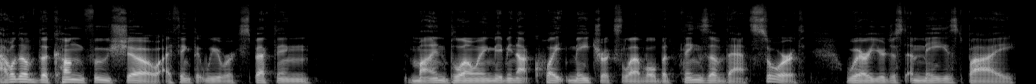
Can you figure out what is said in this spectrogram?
out of the Kung Fu show, I think that we were expecting mind blowing, maybe not quite Matrix level, but things of that sort where you're just amazed by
